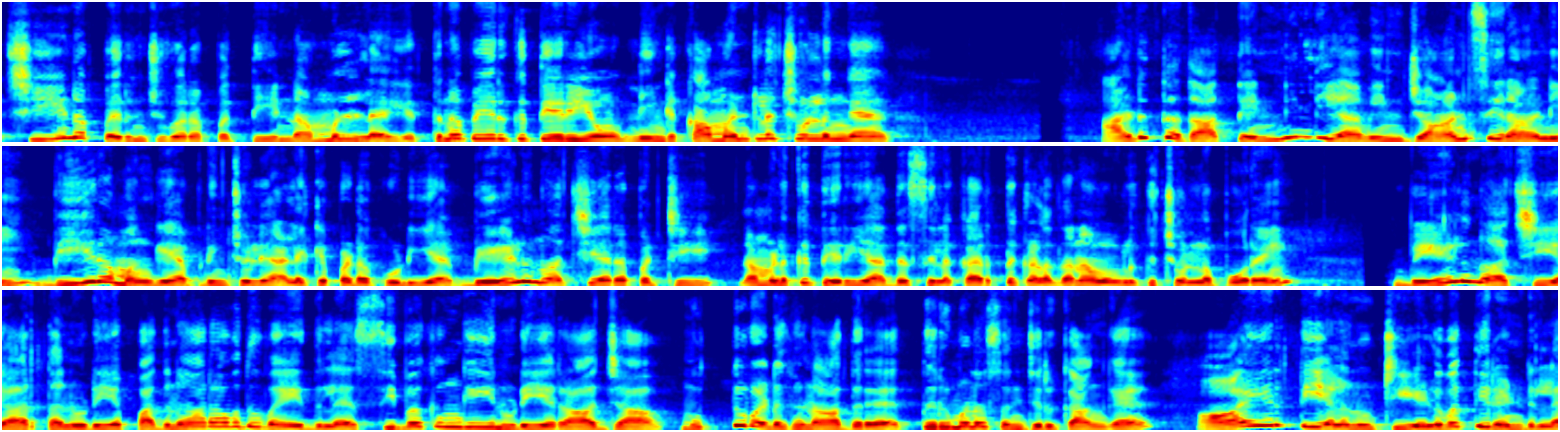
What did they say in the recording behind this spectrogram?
சீன பெருஞ்சுவரை பற்றி நம்மள எத்தனை பேருக்கு தெரியும்? நீங்கள் கமெண்டில் சொல்லுங்கள் அடுத்ததா தென்னிந்தியாவின் ஜான்சி ராணி வீரமங்கை அப்படின்னு சொல்லி அழைக்கப்படக்கூடிய வேலு நாச்சியாரை பற்றி நம்மளுக்கு தெரியாத சில கருத்துக்களை தான் நான் உங்களுக்கு சொல்ல போகிறேன் வேலு நாச்சியார் தன்னுடைய பதினாறாவது வயதுல சிவகங்கையினுடைய ராஜா முத்துவடுகநாதரை திருமணம் செஞ்சிருக்காங்க. ஆயிரத்தி எழுநூற்றி எழுபத்தி ரெண்டுல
